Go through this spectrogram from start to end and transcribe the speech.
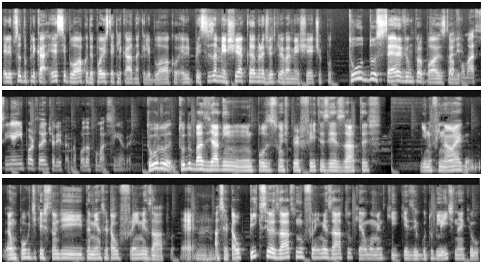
ele precisa duplicar esse bloco depois de ter clicado naquele bloco, ele precisa mexer a câmera do jeito que ele vai mexer, tipo, tudo serve um propósito A ali. fumacinha é importante ali, cara. Não pôr da fumacinha, velho. Tudo, tudo baseado em, em posições perfeitas e exatas. E no final é, é um pouco de questão de também acertar o frame exato. É, Uhum. acertar o pixel exato no frame exato, que é o momento que, que executa o glitch, né? Que o,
